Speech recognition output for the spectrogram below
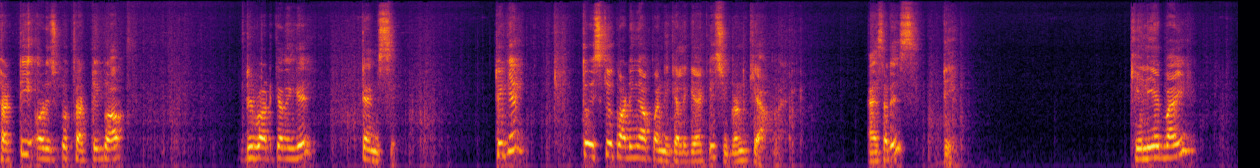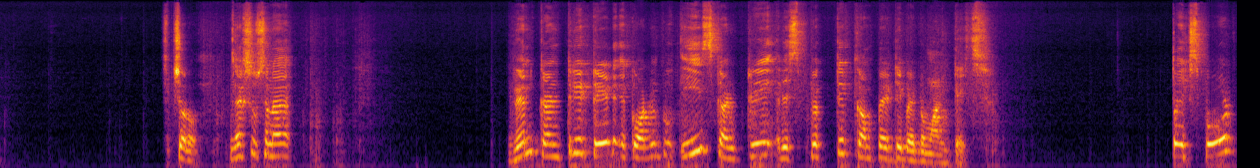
30 और इसको 30 को आप डिवाइड करेंगे 10 से। ठीक है? तो इसके अकॉर्डिंग आपका निकल गया कि स्टूडेंट क्या बनाएगा। आंसर इज़ डी क्लियर भाई? चलो नेक्स्ट क्वेश्चन है when country trade according to each country respective competitive advantage तो export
